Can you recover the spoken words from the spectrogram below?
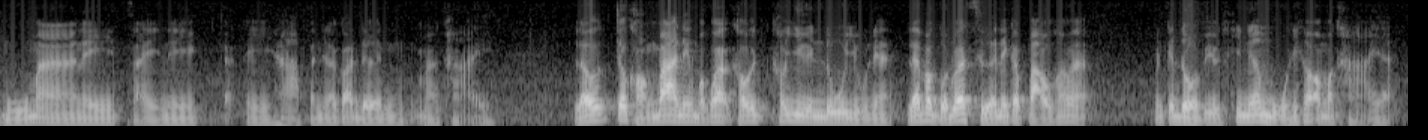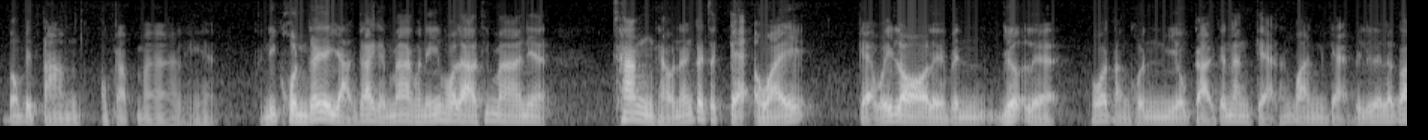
หมูมาในใส่ในไอ้หาบอันนี้แล้วก็เดินมาขาย แล้วเจ้าของบ้านเนี่ยบอกว่าเขาเขายืนดูอยู่เนี่ยแล้วปรากฏว่าเสือในกระเป๋าเขาอะ มันกระโดดไปอยู่ที่เนื้อหมูที่เขาเอามาขายอะต้องไปตามเอากลับมาอะไรเงี้ยอันนี้คนก็จะอยากได้กันมากวันนี้พอเราที่มาเนี่ยช่างแถวนั้นก็จะแกะเอาไว้ แกะไว้รอเลยเป็นเยอะเลยเพราะว่าต่างคนมีโอกาสก็นั่งแกะทั้งวันแกะไปเรื่อยแล้วก็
